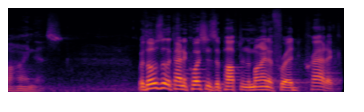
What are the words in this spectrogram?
behind this? Well, those are the kind of questions that popped in the mind of Fred Craddock.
